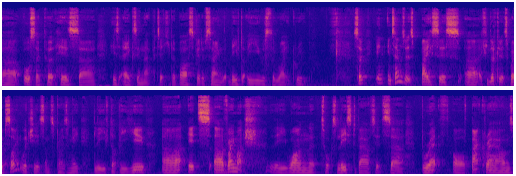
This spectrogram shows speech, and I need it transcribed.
uh, also put his uh, his eggs in that particular basket of saying that Leave.eu was the right group. So, in, in terms of its basis, uh, if you look at its website, which is unsurprisingly Leave.eu, uh, it's uh, very much the one that talks least about its breadth of background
